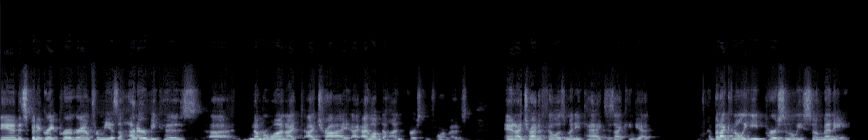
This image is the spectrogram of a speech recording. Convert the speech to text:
and it's been a great program for me as a hunter because uh, number one, I I try I, I love to hunt first and foremost, and I try to fill as many tags as I can get, but I can only eat personally so many.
